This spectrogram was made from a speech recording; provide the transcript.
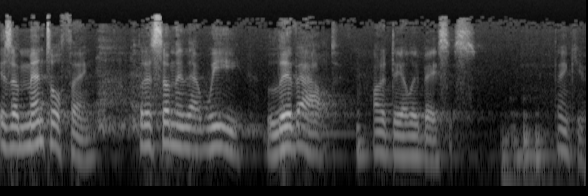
is a mental thing, but it's something that we live out on a daily basis. Thank you.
